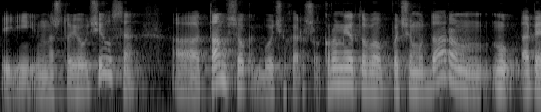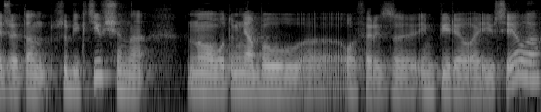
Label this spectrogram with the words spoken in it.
и на что я учился, а, там все как бы очень хорошо. Кроме этого, почему даром, ну, опять же, это субъективщина, но вот у меня был э, офер из Imperial и UCL,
